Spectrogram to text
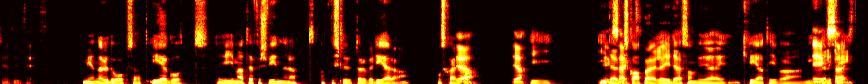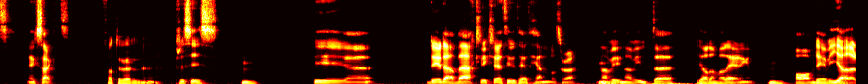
kreativitet. Menar du då också att egot, i och med att det försvinner, att, att vi slutar att värdera oss själva Ja. Ja, i, i det vi Exakt. skapar eller i det som vi är kreativa med eller kring? exakt. Exakt. För att det är väl... Precis. Mm, Vi, eh, det är där verklig kreativitet händer tror jag. När, Mm. vi, när vi inte gör den värderingen mm. av det vi gör.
